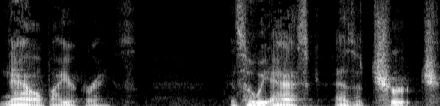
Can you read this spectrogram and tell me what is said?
now by your grace. And so we ask as a church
